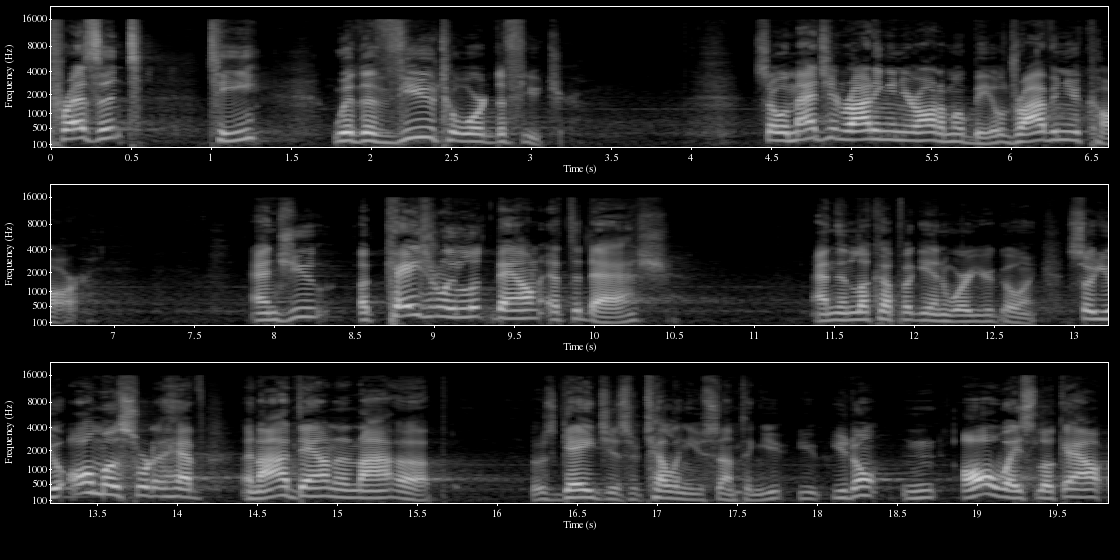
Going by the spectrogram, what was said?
present T, with a view toward the future. So imagine riding in your automobile, driving your car, and you occasionally look down at the dash and then look up again where you're going. So you almost sort of have an eye down and an eye up. Those gauges are telling you something. You, you, you don't always look out.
